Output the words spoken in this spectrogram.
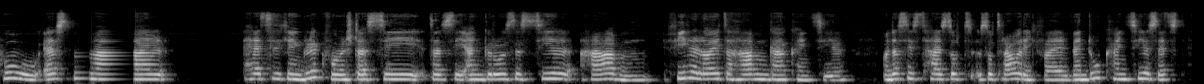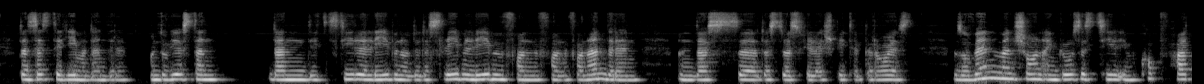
Puh, erstmal herzlichen Glückwunsch, dass Sie, dass Sie ein großes Ziel haben. Viele Leute haben gar kein Ziel. Und das ist halt so, so traurig, weil wenn du kein Ziel setzt, dann setzt dir jemand andere. Und du wirst dann, dann die Ziele leben oder das Leben leben von, von, von anderen und dass, äh, dass du es vielleicht später bereust. Also wenn man schon ein großes Ziel im Kopf hat,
